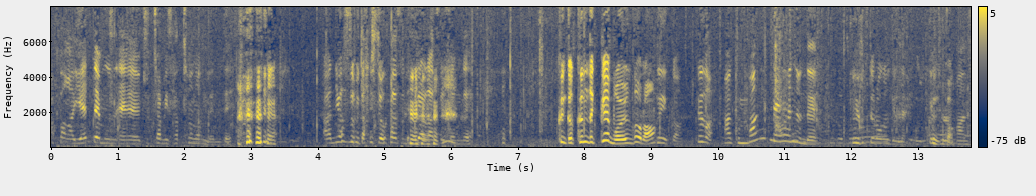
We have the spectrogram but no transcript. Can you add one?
아빠가 얘 때문에 주차비 4천 원 낸대. 아니었으면 다시 저기 가서 내려갔을 텐데. 그니까 근데 꽤 멀더라. 그니까. 그래서 아 금방인데 했는데 계속 들어가길래. 계속 그니까. 들어가네.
